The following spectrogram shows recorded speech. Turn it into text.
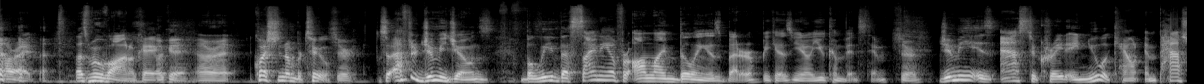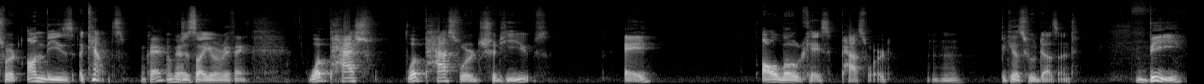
All right, let's move on. Okay. Okay, all right. Question number two. Sure. So after Jimmy Jones believed that signing up for online billing is better because you know you convinced him. Sure. Jimmy is asked to create a new account and password on these accounts. Okay. Okay. Just like everything. What pass what password should he use? A. All lowercase password. Mm-hmm. Because who doesn't? B.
